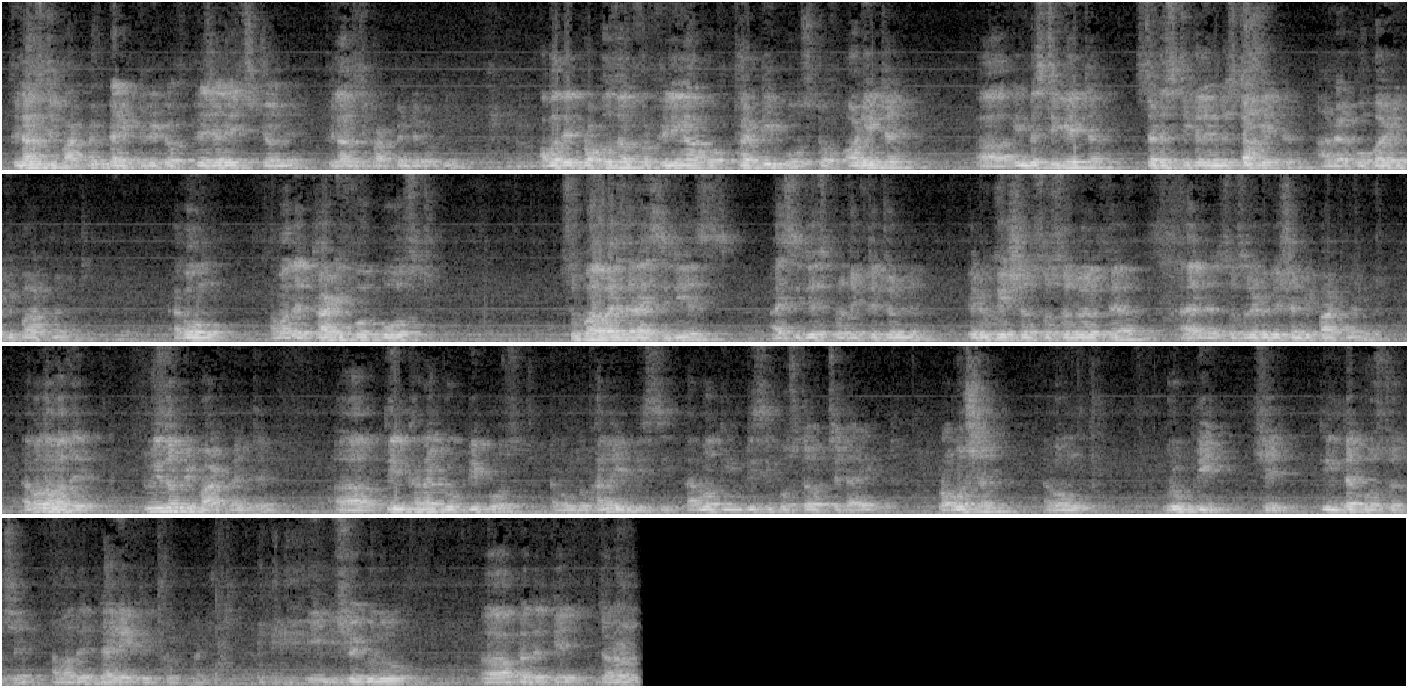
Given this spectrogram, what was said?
finance department directorate of treasury জন্য finance department এর অধীন। আমাদের for filling up of 30 posts of auditor uh, investigator statistical investigator under cooperative department এবং আমাদের 34 post supervisor ICDS ICDS প্রজেক্টের জন্য education social welfare and social education department এবং আমাদের ট্যুরিজম ডিপার্টমেন্টে তিনখানা গ্রুপ ডি পোস্ট এবং দুখানা ইউডিসি তার মধ্যে ইউডিসি পোস্টটা হচ্ছে ডাইরেক্ট প্রমোশন এবং গ্রুপ ডি সেই তিনটা পোস্ট হচ্ছে আমাদের ডাইরেক্ট রিক্রুটমেন্ট এই বিষয়গুলো আপনাদেরকে জানানো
